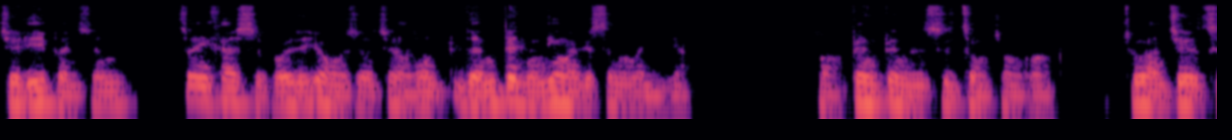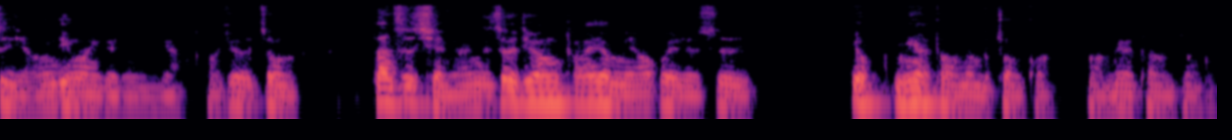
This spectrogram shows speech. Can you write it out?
解离本身。在一开始弗洛伊德用的时候，就好像人变成另外一个身份一样，啊，变变成是这种状况，突然觉得自己好像另外一个人一样，啊，就是这种。但是显然的，这个地方他要描绘的是又没有到那么状况，啊，没有到那么状况。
